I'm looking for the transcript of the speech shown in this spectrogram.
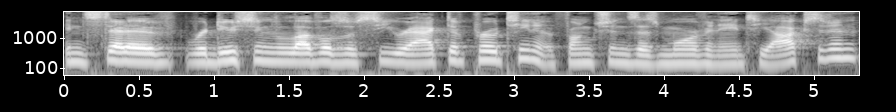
instead of reducing the levels of C reactive protein, it functions as more of an antioxidant.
